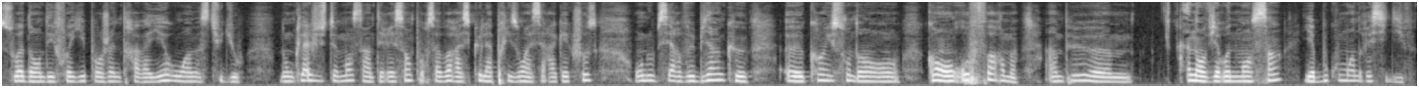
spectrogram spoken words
soit dans des foyers pour jeunes travailleurs ou un studio. Donc là, justement, c'est intéressant pour savoir est-ce que la prison elle sert à quelque chose. On observe bien que euh, quand ils sont dans, quand on reforme un peu un environnement sain, il y a beaucoup moins de récidives.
